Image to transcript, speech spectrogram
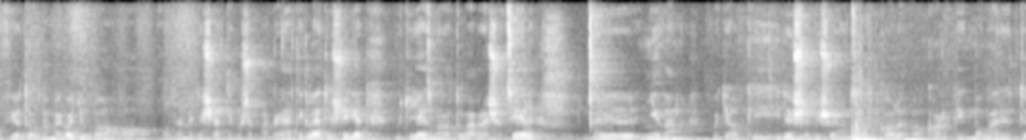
a fiataloknak megadjuk a, a, az m játékosoknak a játék lehetőséget, úgyhogy ez marad továbbra is a cél. Nyilván, hogy aki idősebb és olyan célokkal akar még maga előtt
